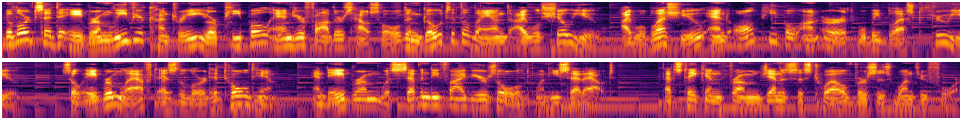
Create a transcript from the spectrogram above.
The Lord said to Abram, Leave your country, your people, and your father's household, and go to the land I will show you. I will bless you, and all people on earth will be blessed through you. So Abram left as the Lord had told him, and Abram was 75 years old when he set out. That's taken from Genesis 12, verses 1 through 4.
